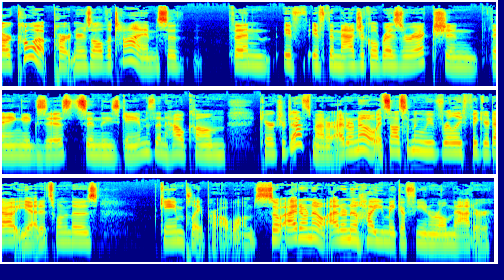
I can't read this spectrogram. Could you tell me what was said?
our co-op partners all the time. So then if if the magical resurrection thing exists in these games, then how come character deaths matter? I don't know. It's not something we've really figured out yet. It's one of those gameplay problems. So I don't know. I don't know how you make a funeral matter.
